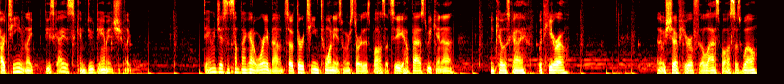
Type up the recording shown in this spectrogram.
our team, like these guys can do damage. Like damage isn't something I gotta worry about. So 1320 is when we start this boss. Let's see how fast we can uh we kill this guy with hero. And then we should have hero for the last boss as well.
